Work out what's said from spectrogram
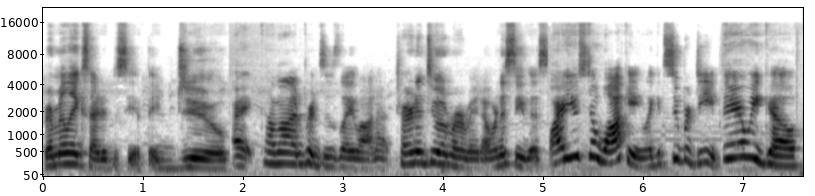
but I'm really excited to see if they do. All right, come on, Princess Leilani. Turn into a mermaid. I want to see this. Why are you still walking? Like it's super deep. There we go.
